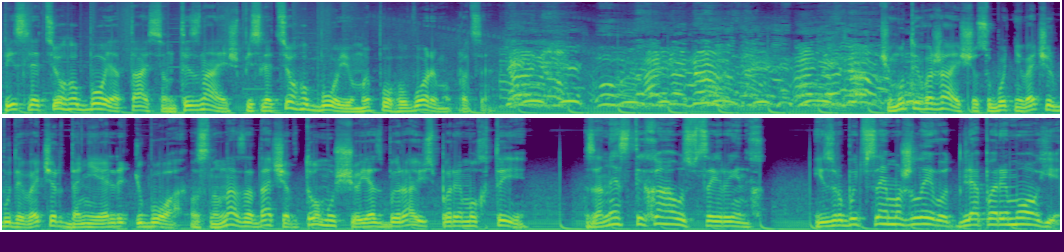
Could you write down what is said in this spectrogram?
Після цього боя, Тайсон, ти знаєш, після цього бою ми поговоримо про це. Чому ти вважаєш, що суботній вечір буде вечір Даніеля Дюбуа? Основна задача в тому, що я збираюсь перемогти, занести хаос в цей ринг і зробити все можливе для перемоги.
